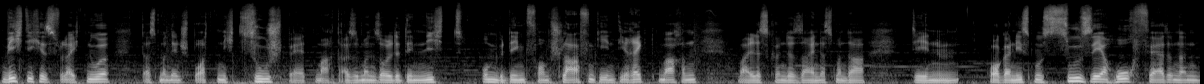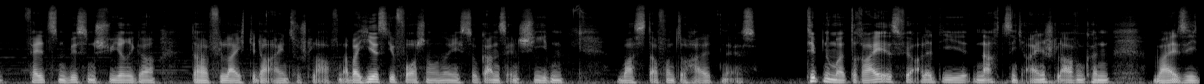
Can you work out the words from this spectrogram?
Wichtig ist vielleicht nur, dass man den Sport nicht zu spät macht. Also man sollte den nicht unbedingt vorm Schlafengehen direkt machen, weil es könnte sein, dass man da den Organismus zu sehr hochfährt und dann fällt es ein bisschen schwieriger, da vielleicht wieder einzuschlafen. Aber hier ist die Forschung noch nicht so ganz entschieden, was davon zu halten ist. Tipp Nummer drei ist für alle, die nachts nicht einschlafen können, weil sie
